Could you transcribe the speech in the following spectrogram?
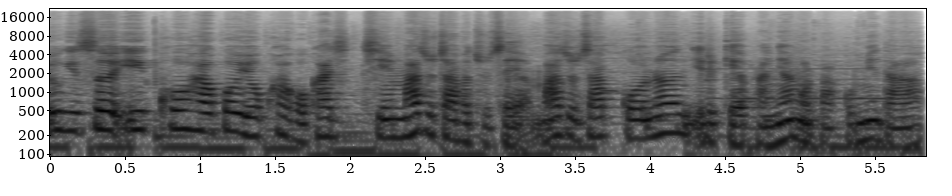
여기서 이 코하고 요 코하고 같이 마주 잡아 주세요. 마주 잡고는 이렇게 방향을 바꿉니다.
